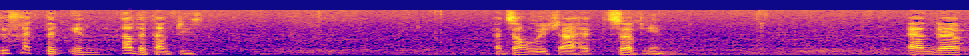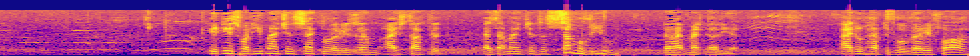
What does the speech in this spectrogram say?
reflected in other countries, and some of which I had served in. And uh, it is what he mentioned secularism. I started, as I mentioned to some of you that I met earlier. I don't have to go very far.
